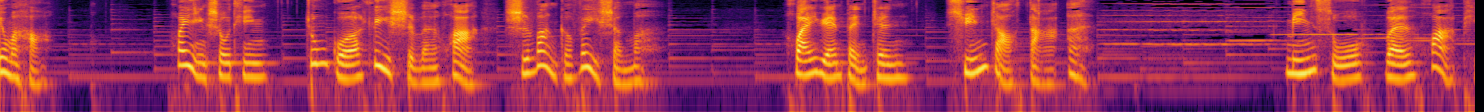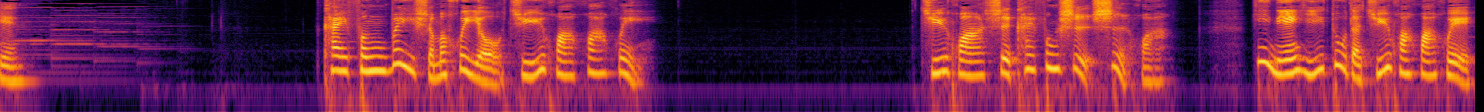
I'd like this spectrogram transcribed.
友们好，欢迎收听《中国历史文化十万个为什么》，还原本真，寻找答案。民俗文化篇：开封为什么会有菊花花卉？菊花是开封市市花。一年一度的菊花花卉，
